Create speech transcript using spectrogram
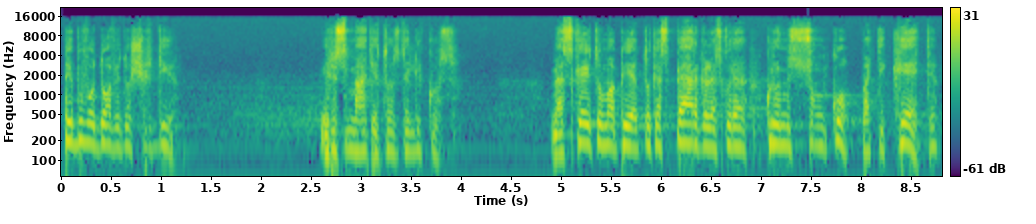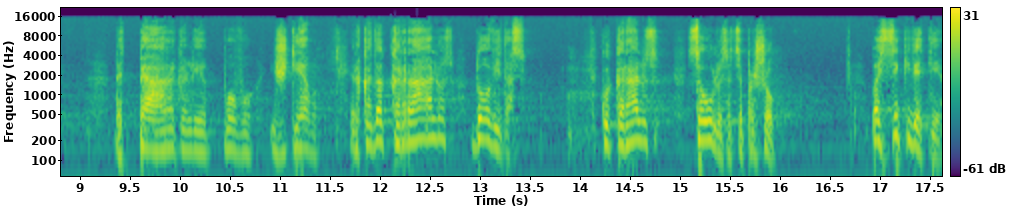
Tai buvo Davido širdį. Ir jis matė tos dalykus. Mes skaitom apie tokias pergalės, kuria, kuriomis sunku patikėti, bet pergalė buvo iš Dievo. Ir kada karalius Dovydas, kur karalius Saulis, atsiprašau, pasikvietė,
